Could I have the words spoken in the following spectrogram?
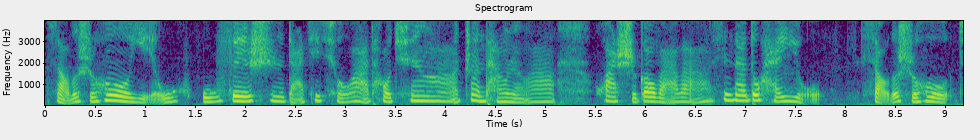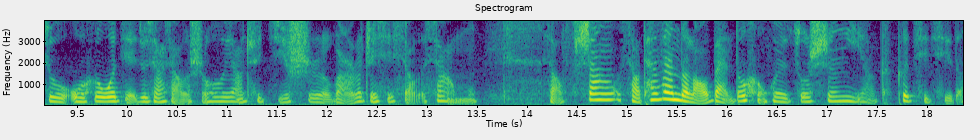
小的时候也无无非是打气球啊、套圈啊、转糖人啊、画石膏娃娃啊，现在都还有。小的时候就我和我姐就像小的时候一样去集市玩了这些小的项目。小商小摊贩的老板都很会做生意啊，客客气气的，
